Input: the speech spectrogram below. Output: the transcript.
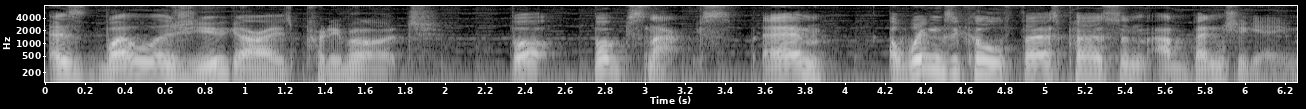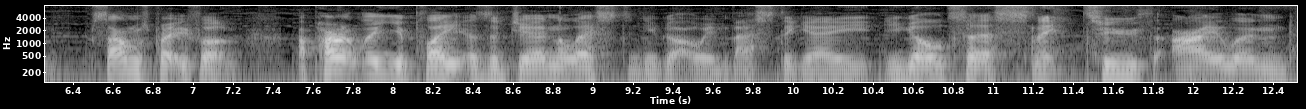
as well as you guys, pretty much. But Bugsnax, um, a whimsical first-person adventure game. Sounds pretty fun. Apparently you play as a journalist and you've got to investigate. You go to Snaketooth Island,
